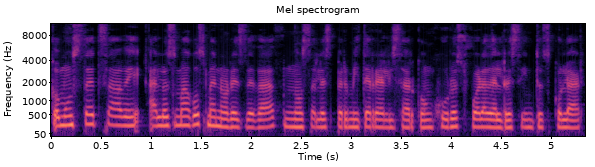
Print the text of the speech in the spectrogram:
Como usted sabe, a los magos menores de edad no se les permite realizar conjuros fuera del recinto escolar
